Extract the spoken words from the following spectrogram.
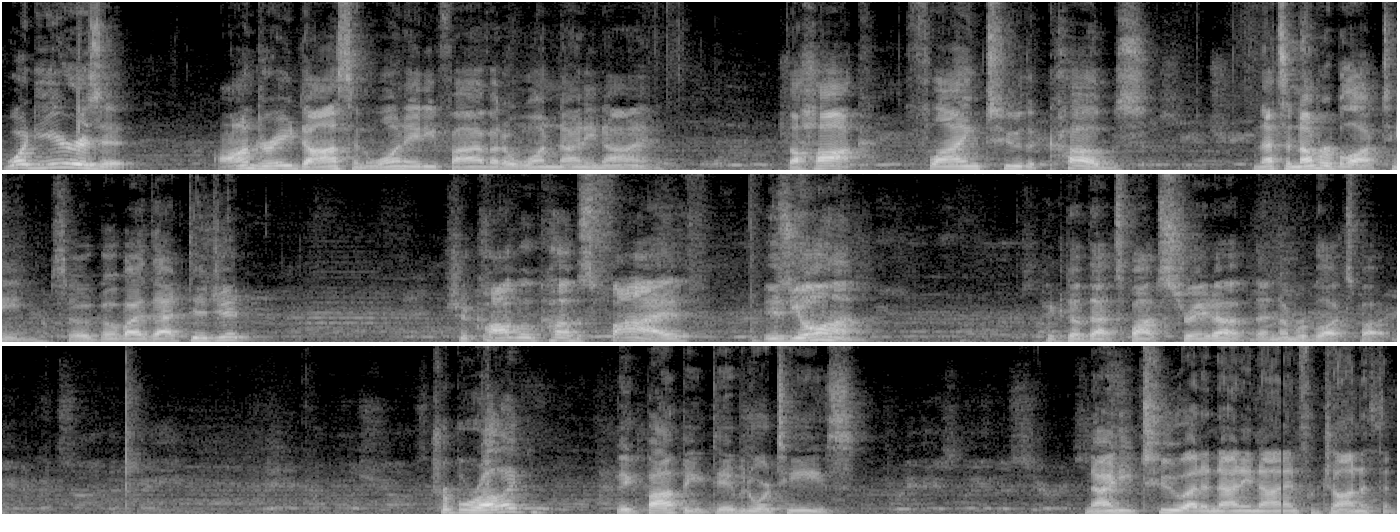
what year is it? Andre Dawson, 185 out of 199. the Hawk flying to the Cubs. And that's a number block team. So go by that digit. Chicago Cubs 5 is Johan. Picked up that spot straight up, that number block spot. Triple relic, Big Poppy, David Ortiz. 92 out of 99 for Jonathan.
